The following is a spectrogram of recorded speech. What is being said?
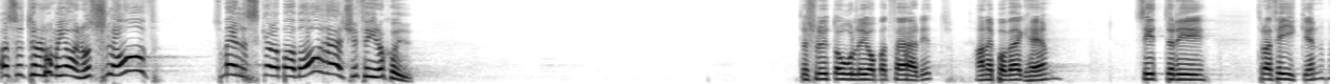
Alltså tror de att jag är någon slav som älskar att bara vara här 24-7? Till slut har Olle jobbat färdigt. Han är på väg hem, sitter i trafiken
